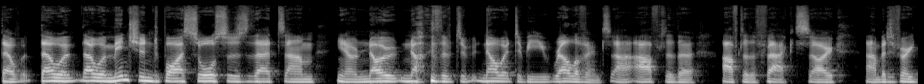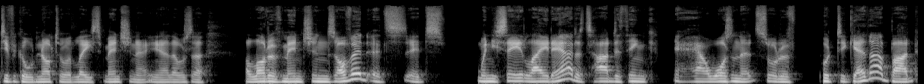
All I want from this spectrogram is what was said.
they, were, they were they were mentioned by sources that um, you know know know the, to know it to be relevant uh, after the after the fact. So, um, but it's very difficult not to at least mention it. You know, there was a a lot of mentions of it. It's it's when you see it laid out, it's hard to think how wasn't it sort of put together. But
